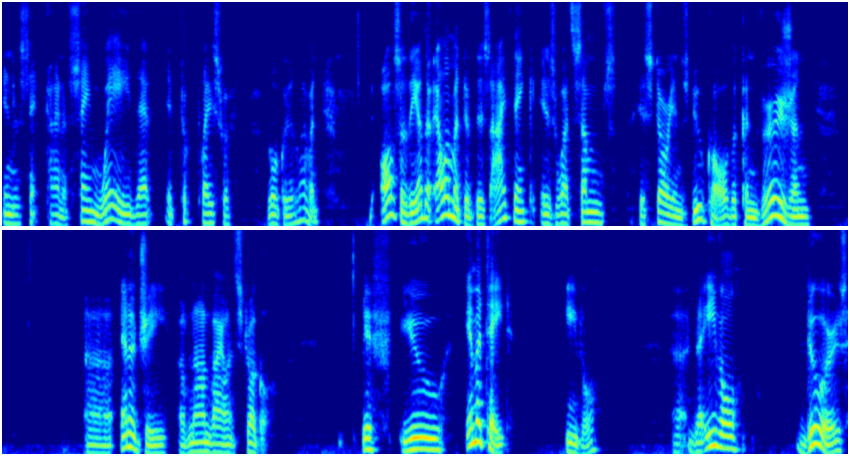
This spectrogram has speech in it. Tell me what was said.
in the same kind of same way that it took place with local 11 also the other element of this i think is what some historians do call the conversion uh, energy of nonviolent struggle. If you imitate evil, uh, the evil doers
